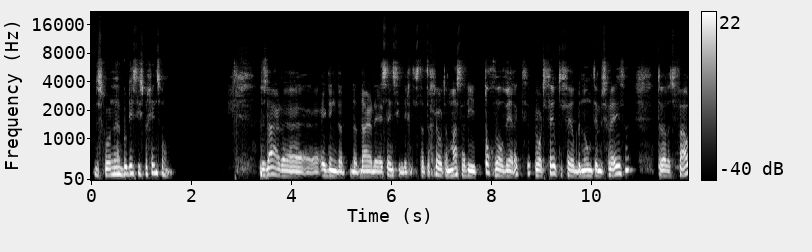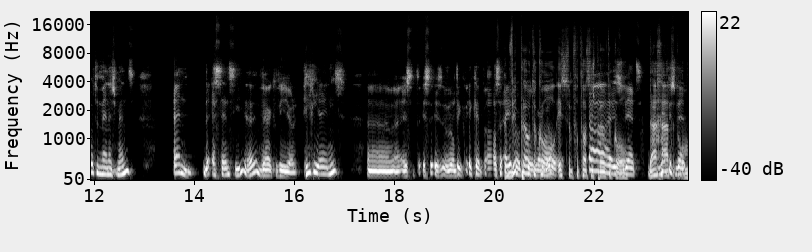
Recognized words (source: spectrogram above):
Dus gewoon een boeddhistisch beginsel. Dus daar, eh, ik denk dat, dat daar de essentie ligt. Is dat de grote massa die toch wel werkt, wordt veel te veel benoemd en beschreven. Terwijl het foutenmanagement en de essentie, hè, werken we hier hygiënisch. eh, is het, is, is, want ik, ik heb als er Het ik WIP-protocol is een fantastisch Ah, protocol. is wet. Daar WIP gaat het wet. om.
